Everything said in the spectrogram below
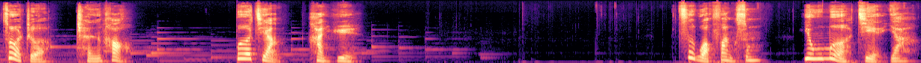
作者陈浩，播讲汉月。自我放松，幽默解压。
